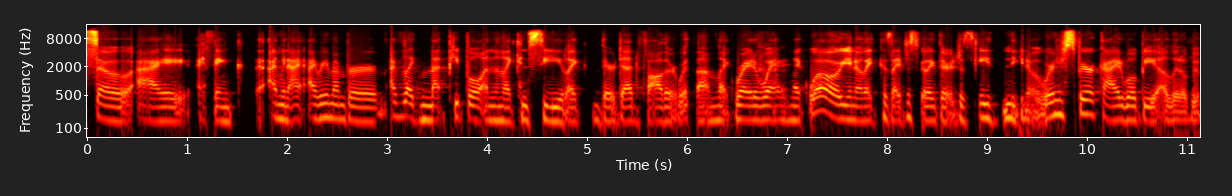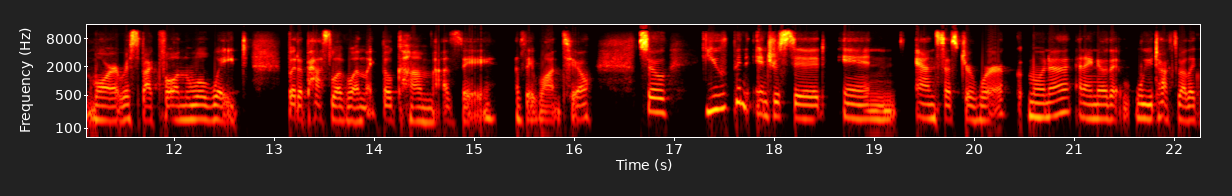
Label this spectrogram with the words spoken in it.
so i i think i mean I, I remember i've like met people and then like can see like their dead father with them like right away i'm like whoa you know like because i just feel like they're just you know where spirit guide will be a little bit more respectful and will wait but a past loved one like they'll come as they as they want to. So you've been interested in ancestor work, Mona, and I know that we talked about like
